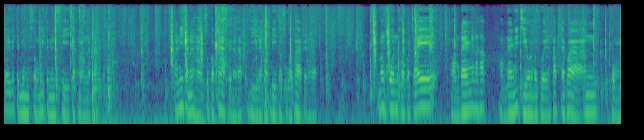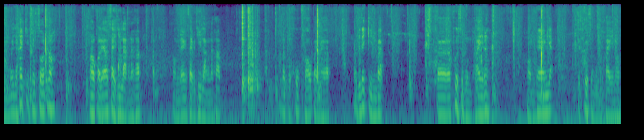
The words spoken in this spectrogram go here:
ได้วิตามินทรงวิตามินซีจากมันนะครับ อันนี้เป็นอาหารสุขภาพเลยนะครับ ดีนะครับ ดีต่อสุขภาพเลยนะครับ บางคนเขาก็ใช้หอมแดงเนี่ยนะครับ หอมแดงนี่เจียวลงไปตัวเองนะครับ แต่ว่าอันผมไม่อยากให้กินสดๆเนาะเราก็เลยเอาใส่ทีหลังนะครับ หอมแดงใส่ไปทีหลังนะครับ แล้วก็คลุกเคล้าไปนะครับ เราจะได้กลิ่นแบบเอ่อพืชสมุนไพรนะหอมแดงเนี่ยเป็นพืชสมุนไพรเนาะ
